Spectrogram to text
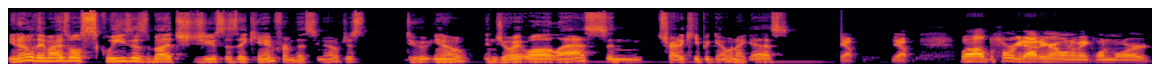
you know, they might as well squeeze as much juice as they can from this. You know, just do you know enjoy it while it lasts and try to keep it going. I guess. Yep. Yep. Well, before we get out of here, I want to make one more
